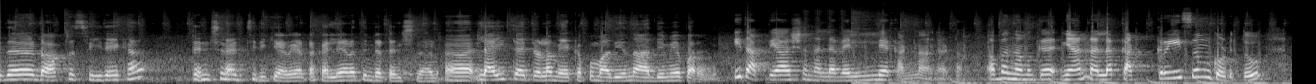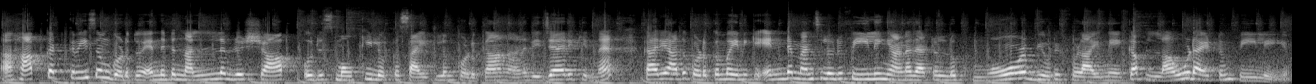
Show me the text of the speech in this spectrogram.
ഇത് ഡോക്ടർ ശ്രീരേഖ ടെൻഷൻ അടിച്ചിരിക്കുകയാണ് കേട്ടോ. കല്യാണത്തിന്റെ ടെൻഷനാണ് ലൈറ്റ് ആയിട്ടുള്ള മേക്കപ്പ് മതിയെന്ന് ആദ്യമേ പറഞ്ഞു. ഇത് അത്യാവശ്യം നല്ല വലിയ കണ്ണാണ് കേട്ടോ. അപ്പം നമുക്ക് ഞാൻ നല്ല കട്ട് ക്രീസും കൊടുത്തു. ഹാഫ് കട്ട് ക്രീസും കൊടുത്തു. എന്നിട്ട് നല്ലൊരു ഷാർപ്പ് ഒരു സ്മോക്കി ലുക്ക് സൈഡിലും കൊടുക്കാമെന്നാണ് വിചാരിക്കുന്നത് കാര്യം അത് കൊടുക്കുമ്പോൾ എനിക്ക് എന്റെ മനസ്സിലൊരു ഫീലിംഗ് ആണ് ദാറ്റ് ലുക്ക് മോർ ബ്യൂട്ടിഫുൾ ആയി മേക്കപ്പ് ലൗഡായിട്ടും ഫീൽ ചെയ്യും.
